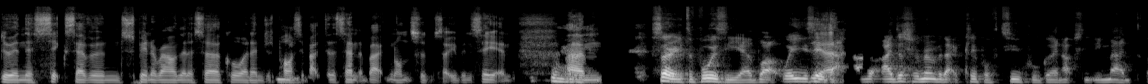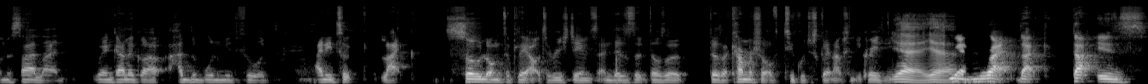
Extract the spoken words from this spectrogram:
doing this six, seven spin around in a circle and then just pass it back to the centre back nonsense that we've been seeing. Um Sorry to pause you, yeah, but when you say Yeah. that, I just remember that clip of Tuchel going absolutely mad on the sideline when Gallagher had the ball in midfield, and he took like so long to play out to Reece James, and there's a, there was a there's a camera shot of Tuchel just going absolutely crazy. yeah, yeah. yeah, right. Like that is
